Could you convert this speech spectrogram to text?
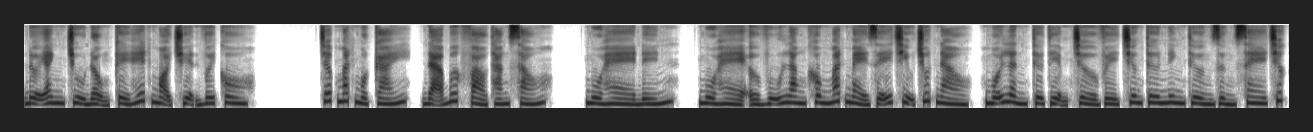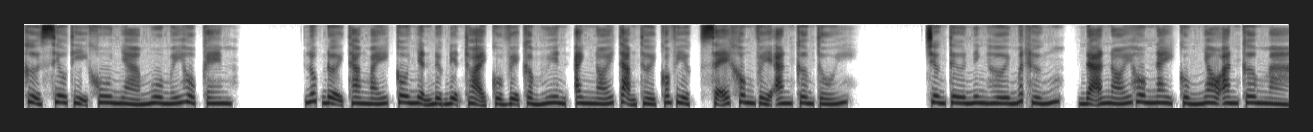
đợi anh chủ động kể hết mọi chuyện với cô. Chớp mắt một cái, đã bước vào tháng 6. Mùa hè đến, mùa hè ở Vũ Lăng không mát mẻ dễ chịu chút nào, mỗi lần từ tiệm trở về Trương Tư Ninh thường dừng xe trước cửa siêu thị khu nhà mua mấy hộp kem. Lúc đợi thang máy cô nhận được điện thoại của vệ cẩm huyên, anh nói tạm thời có việc, sẽ không về ăn cơm tối. Trương Tư Ninh hơi mất hứng, đã nói hôm nay cùng nhau ăn cơm mà.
